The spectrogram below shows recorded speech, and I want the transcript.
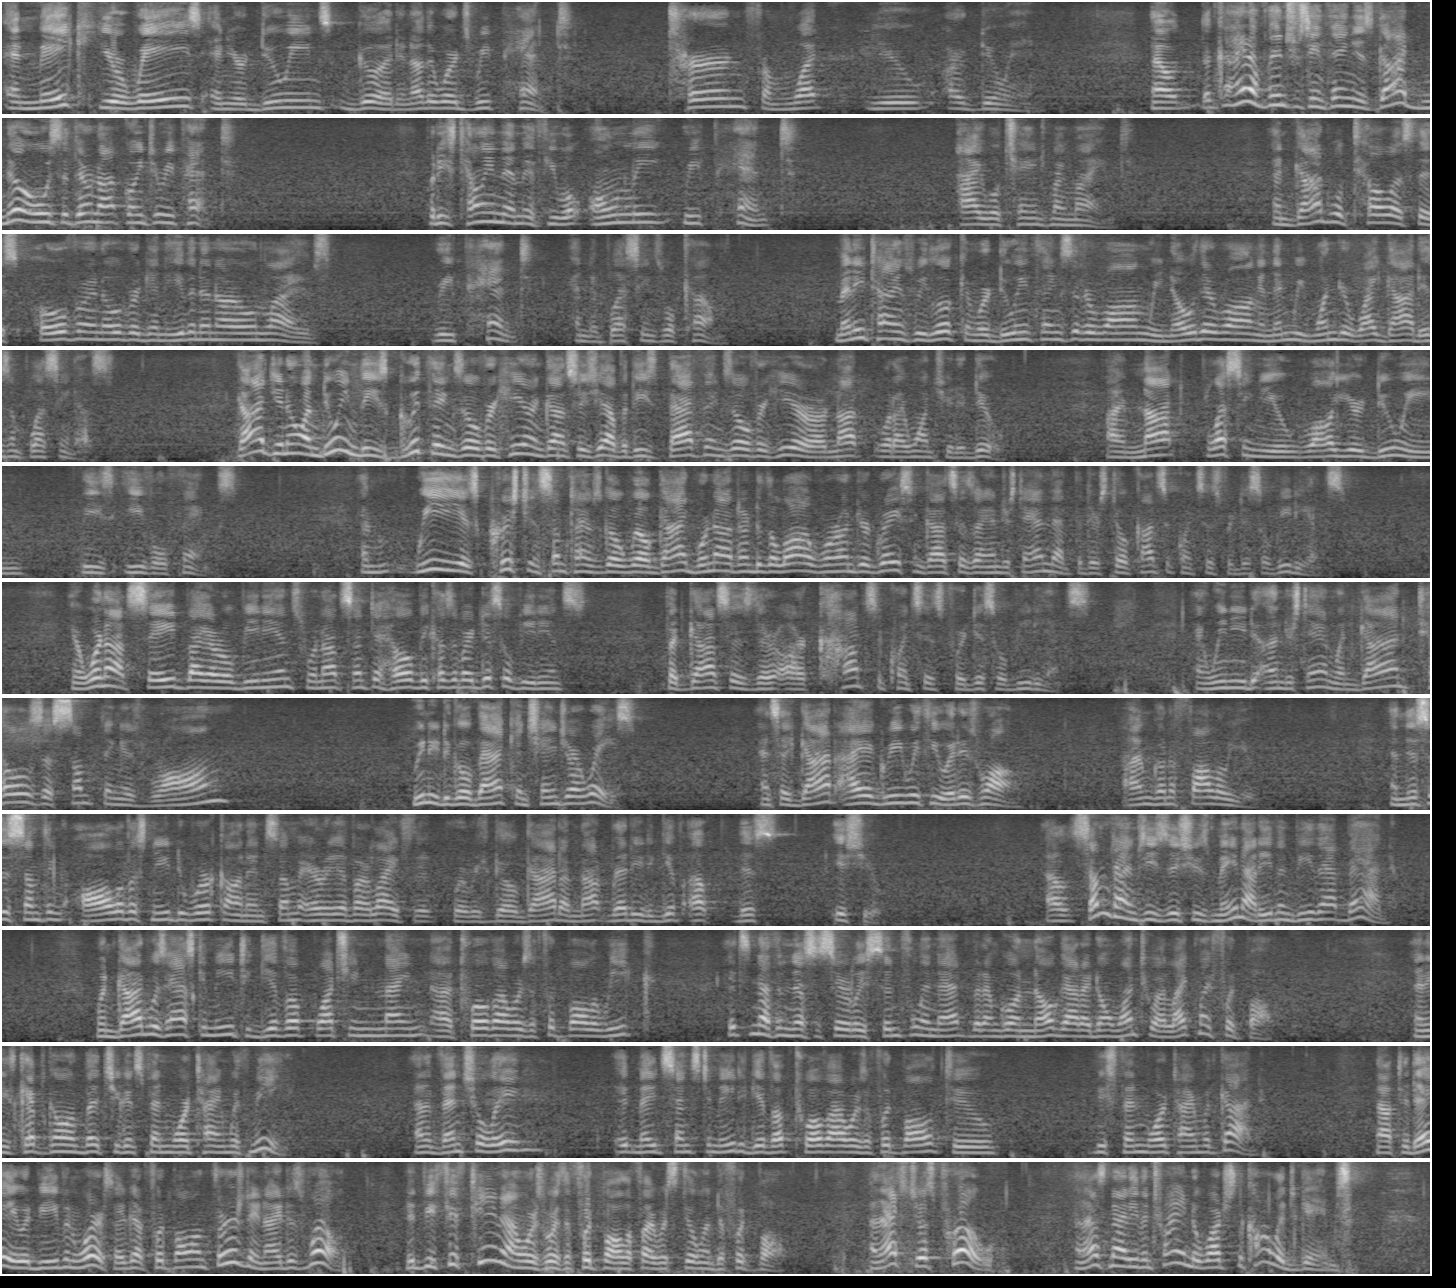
and make your ways and your doings good. In other words, repent. Turn from what you are doing. Now, the kind of interesting thing is God knows that they're not going to repent. But He's telling them, if you will only repent, I will change my mind. And God will tell us this over and over again, even in our own lives repent, and the blessings will come. Many times we look and we're doing things that are wrong, we know they're wrong, and then we wonder why God isn't blessing us. God, you know, I'm doing these good things over here. And God says, Yeah, but these bad things over here are not what I want you to do. I'm not blessing you while you're doing these evil things. And we as Christians sometimes go, Well, God, we're not under the law, we're under grace. And God says, I understand that, but there's still consequences for disobedience. You know, we're not saved by our obedience, we're not sent to hell because of our disobedience. But God says there are consequences for disobedience. And we need to understand when God tells us something is wrong, we need to go back and change our ways and say, God, I agree with you, it is wrong. I'm going to follow you. And this is something all of us need to work on in some area of our life that, where we go, God, I'm not ready to give up this issue. Now, sometimes these issues may not even be that bad. When God was asking me to give up watching nine, uh, 12 hours of football a week, it's nothing necessarily sinful in that, but I'm going, no, God, I don't want to. I like my football. And he kept going, but you can spend more time with me. And eventually, it made sense to me to give up 12 hours of football to be spend more time with God. Now today it would be even worse. I've got football on Thursday night as well. It'd be 15 hours worth of football if I was still into football. And that's just pro. And that's not even trying to watch the college games.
